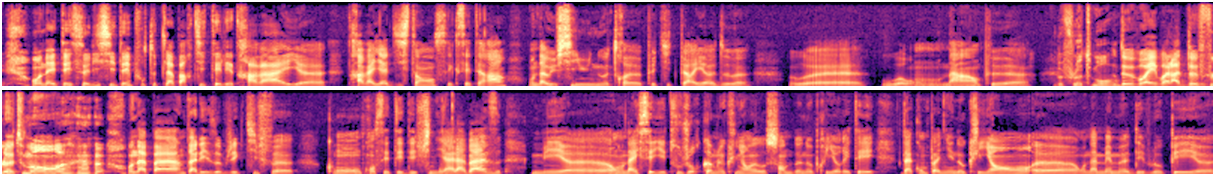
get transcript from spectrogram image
été sollicité pour toute la partie télétravail, travail à distance, etc. On a aussi une autre petite période où, où on a un peu de flottement. De, ouais, voilà, de flottement. on n'a pas atteint les objectifs euh, qu'on s'était définis à la base, mais euh, on a essayé toujours, comme le client est au centre de nos priorités, d'accompagner nos clients. Euh, on a même développé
